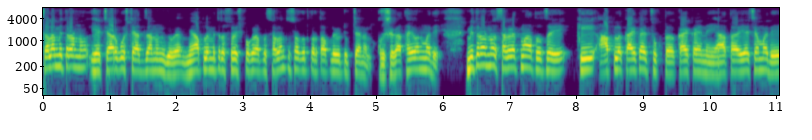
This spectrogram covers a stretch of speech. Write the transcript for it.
चला मित्रांनो या चार गोष्टी आज जाणून घेऊया. मी आपला मित्र सुरेश पोकळे आपलं सर्वांचं स्वागत करतो आपलं युट्यूब चॅनल कृषीगाथा येऊन मध्ये. मित्रांनो सगळ्यात महत्वाचं आहे की आपलं काय काय चुकतं काय काय नाही आता याच्यामध्ये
